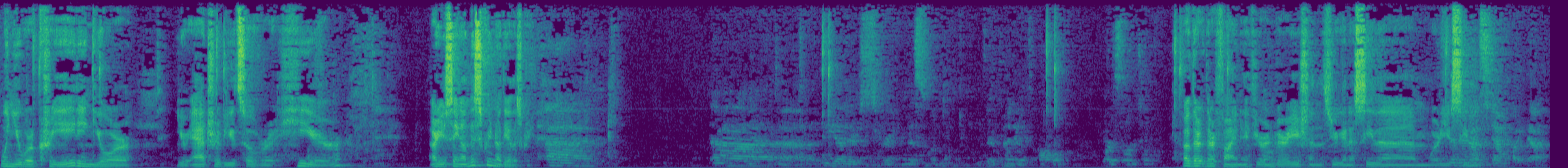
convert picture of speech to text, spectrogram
when you were creating your your attributes over here, are you saying on this screen or the other screen? Uh, uh, the other screen, this one, they're kind of all horizontal. Oh, they're, they're fine. If you're in variations, you're going to see them. Where do you So see they're them? not stacked like that,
